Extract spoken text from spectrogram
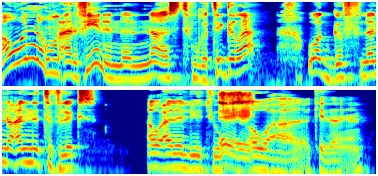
أو إنهم عارفين إن الناس تبغى تقرأ وقف لأنه على نتفلكس أو على اليوتيوب إيه. أو على كذا يعني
